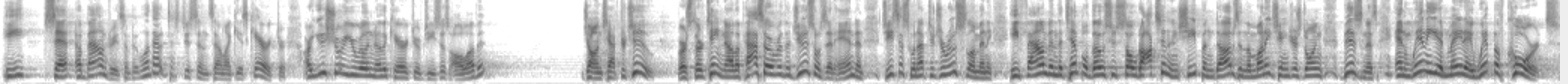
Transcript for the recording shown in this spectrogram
He set a boundary. Some people, well, that just doesn't sound like his character. Are you sure you really know the character of Jesus, all of it? John chapter 2. Verse 13, now the Passover of the Jews was at hand, and Jesus went up to Jerusalem, and he found in the temple those who sold oxen and sheep and doves and the money changers doing business. And when he had made a whip of cords,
